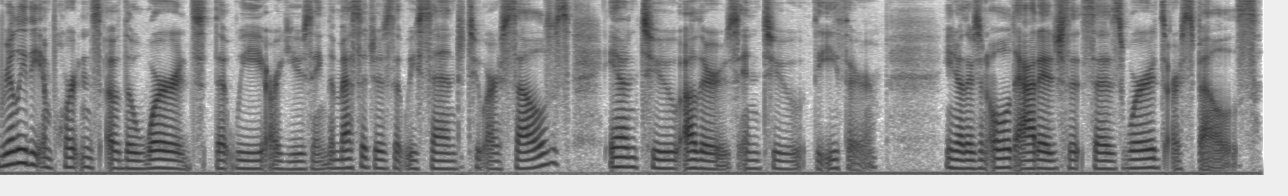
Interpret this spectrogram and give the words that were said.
really the importance of the words that we are using, the messages that we send to ourselves and to others into the ether. You know, there's an old adage that says words are spells.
